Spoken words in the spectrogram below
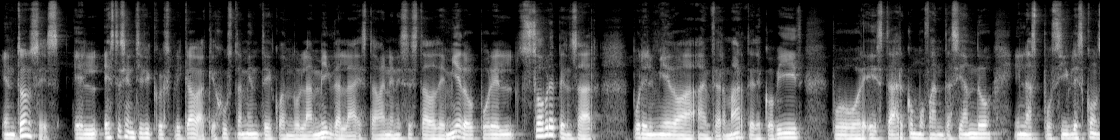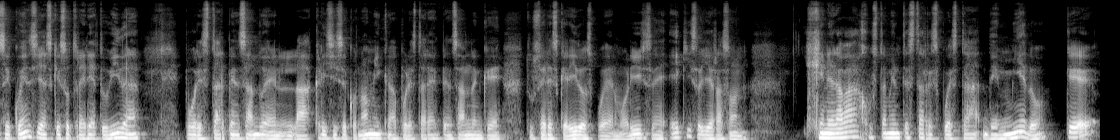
Entonces, este científico explicaba que justamente cuando la amígdala estaba en ese estado de miedo por el sobrepensar, por el miedo a enfermarte de COVID, por estar como fantaseando en las posibles consecuencias que eso traería a tu vida, por estar pensando en la crisis económica, por estar pensando en que tus seres queridos pueden morirse, X o Y razón, generaba justamente esta respuesta de miedo que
